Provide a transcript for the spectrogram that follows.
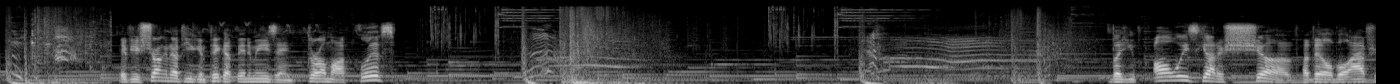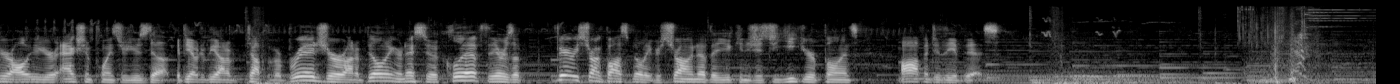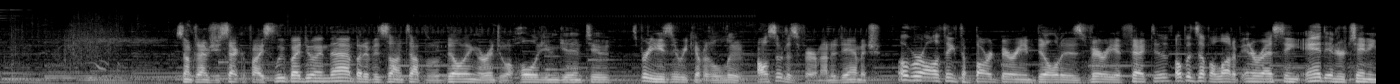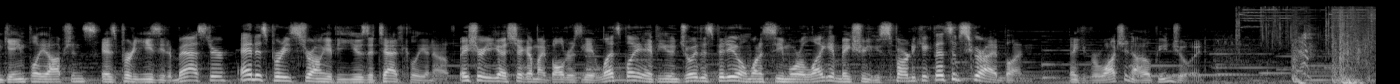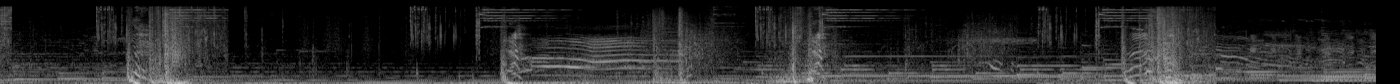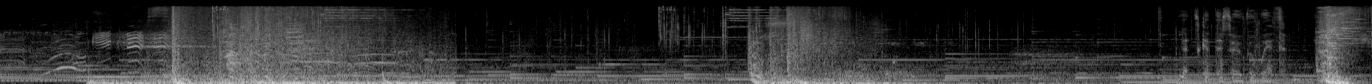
If you're strong enough, you can pick up enemies and throw them off cliffs. But you've always got a shove available after all your action points are used up. If you have to be on top of a bridge or on a building or next to a cliff, there's a very strong possibility if you're strong enough that you can just yeet your opponents off into the abyss. Sometimes you sacrifice loot by doing that, but if it's on top of a building or into a hole you can get into, it's pretty easy to recover the loot. Also does a fair amount of damage. Overall, I think the Barbarian build is very effective, opens up a lot of interesting and entertaining gameplay options, is pretty easy to master, and is pretty strong if you use it tactically enough. Make sure you guys check out my Baldur's Gate Let's Play, if you enjoyed this video and want to see more like it, make sure you Spartan kick that subscribe button. Thank you for watching, I hope you enjoyed. over with.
